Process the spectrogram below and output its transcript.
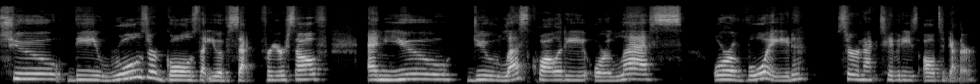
to the rules or goals that you have set for yourself and you do less quality or less or avoid certain activities altogether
